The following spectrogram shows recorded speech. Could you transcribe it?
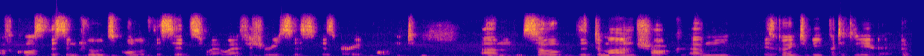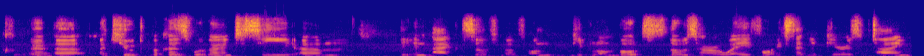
of course, this includes all of the SIDS, where, where fisheries is, is very important. Um, so the demand shock um, is going to be particularly uh, uh, acute because we're going to see um, the impacts of, of on people on boats, those are away for extended periods of time.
